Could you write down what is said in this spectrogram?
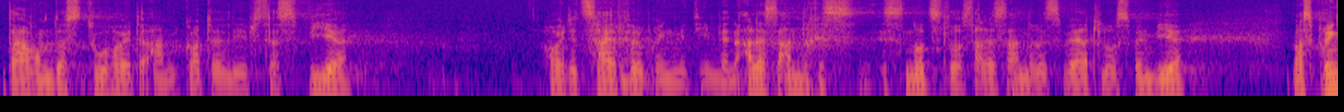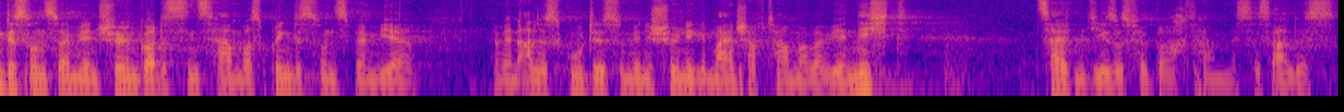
darum, dass du heute Abend Gott erlebst, dass wir heute Zeit verbringen mit ihm. Denn alles andere ist, nutzlos, alles andere ist wertlos. Wenn wir, was bringt es uns, wenn wir einen schönen Gottesdienst haben? Was bringt es uns, wenn wir, wenn alles gut ist und wir eine schöne Gemeinschaft haben, aber wir nicht Zeit mit Jesus verbracht haben? Es ist alles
